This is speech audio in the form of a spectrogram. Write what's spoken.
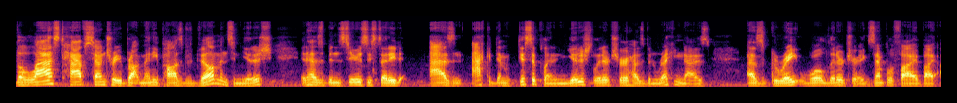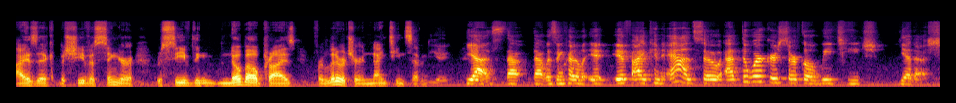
the last half century brought many positive developments in Yiddish. It has been seriously studied as an academic discipline, and Yiddish literature has been recognized as great world literature, exemplified by Isaac Bashevis Singer, received the Nobel Prize for Literature in 1978. Yes, that that was incredible. I- If I can add, so at the Workers Circle, we teach Yiddish.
